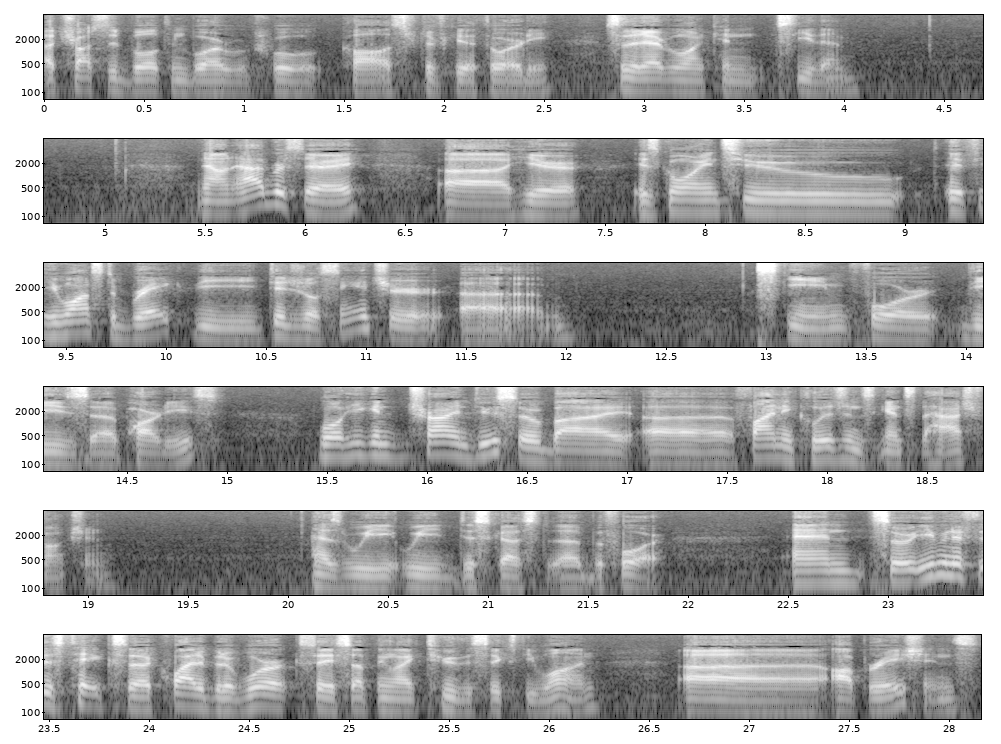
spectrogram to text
a, trusted bulletin board, which we'll call a certificate authority, so that everyone can see them. Now, an adversary uh, here is going to, if he wants to break the digital signature um, scheme for these uh, parties, well, he can try and do so by uh, finding collisions against the hash function, as we, we discussed uh, before. And so even if this takes uh, quite a bit of work, say something like 2 to the 61 uh, operations,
